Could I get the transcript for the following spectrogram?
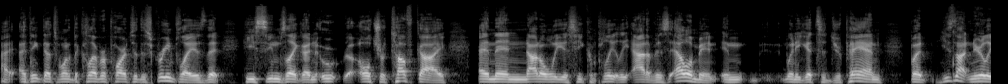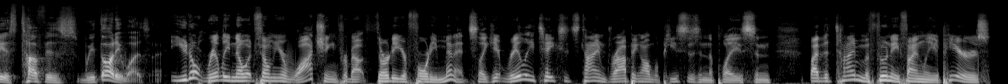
I, I think that's one of the clever parts of the screenplay is that he seems like an ultra tough guy, and then not only is he completely out of his element in when he gets to Japan, but he's not nearly as tough as we thought he was. You don't really know what film you're watching for about 30 or 40 minutes. Like it really takes its time dropping all the pieces into place. And by the time Mifune finally appears,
